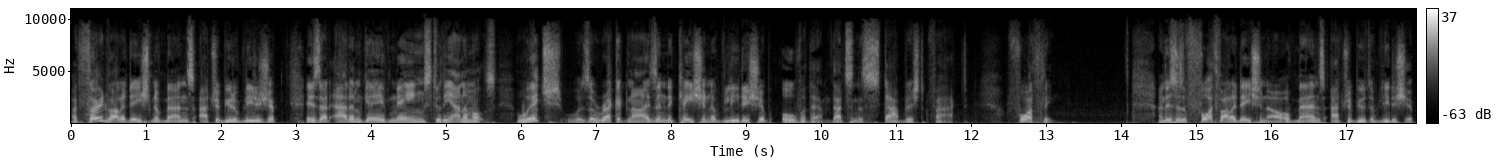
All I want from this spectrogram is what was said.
A third validation of man's attribute of leadership is that Adam gave names to the animals, which was a recognized indication of leadership over them. That's an established fact. Fourthly, and this is a fourth validation now of man's attribute of leadership,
